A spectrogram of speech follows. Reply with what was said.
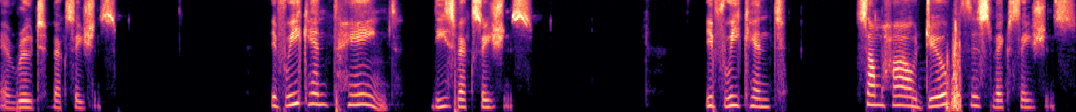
and root vexations. If we can tame these vexations, if we can somehow deal with these vexations,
